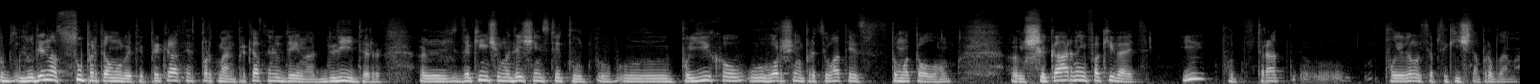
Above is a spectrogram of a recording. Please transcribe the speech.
людина суперталановитий, прекрасний спортсмен, прекрасна людина, лідер, е, закінчив медичний інститут, е, поїхав у Угорщину працювати з стоматологом, Е, шикарний фахівець. І втрат, появилася психічна проблема.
